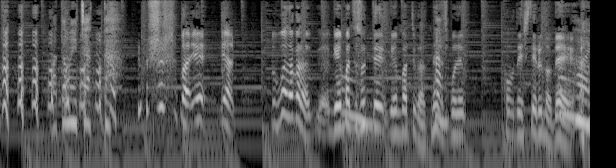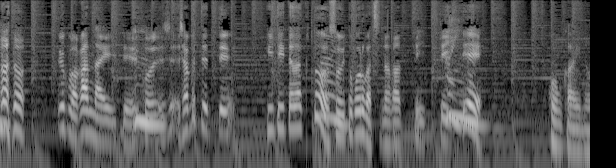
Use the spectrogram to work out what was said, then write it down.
まとめちゃった。まあ、え、いや、僕はだから、現場ってそうやって、現場っていうかね、はい。そこで肯定してるので、はい。あの、よくわかんないで、うんこうし喋ってって、聞いていただくと、はいそういうところが繋がっていっていて、はい今回の、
